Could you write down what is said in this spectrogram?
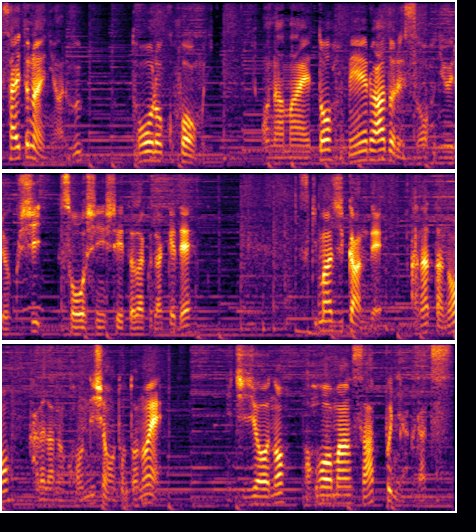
サイト内にある登録フォームにお名前とメールアドレスを入力し送信していただくだけで隙間時間であなたの体のコンディションを整え日常のパフォーマンスアップに役立つ。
